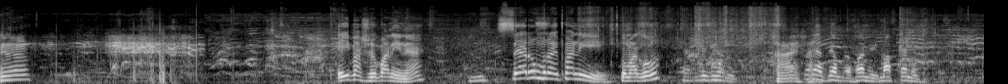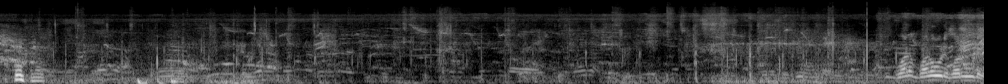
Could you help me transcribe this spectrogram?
হ্যাঁ। এই পাশেও পানি না? চেরুমরাই পানি তোমাগো? হ্যাঁ আমরা পানি মাঝখানে। উড়ে উড়ে।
